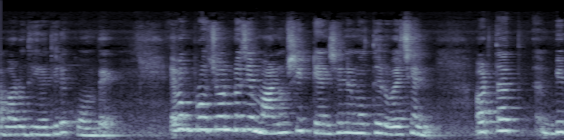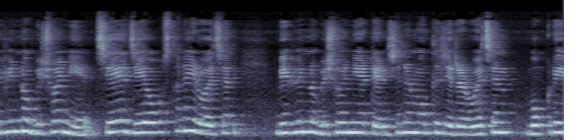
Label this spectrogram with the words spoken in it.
আবারও ধীরে ধীরে কমবে। এবং প্রচণ্ড যে মানসিক টেনশনের মধ্যে রয়েছেন, অর্থাৎ বিভিন্ন বিষয় নিয়ে যে যে অবস্থানেই রয়েছেন বিভিন্ন বিষয় নিয়ে টেনশনের মধ্যে যেটা রয়েছেন বকরি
